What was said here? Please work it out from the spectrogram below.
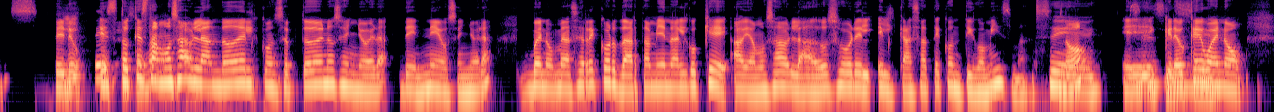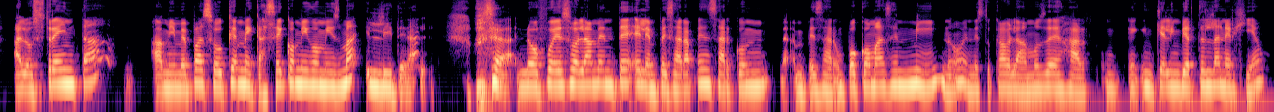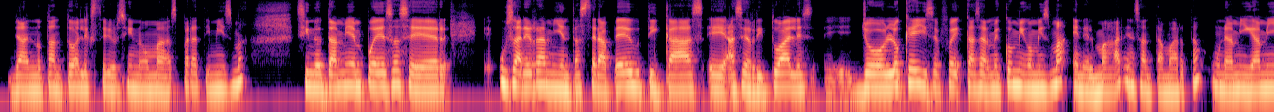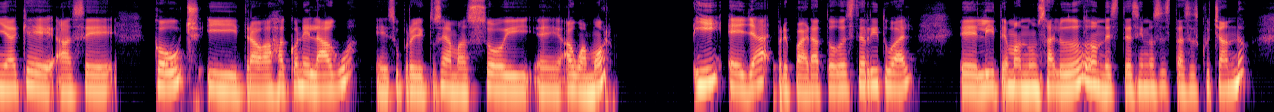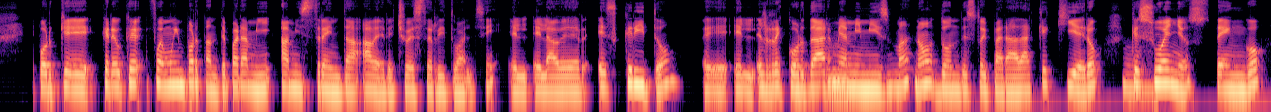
Pero esto que estamos hablando del concepto de no señora, de neo señora, bueno, me hace recordar también algo que habíamos hablado sobre el, el cásate contigo misma, sí. ¿no? Eh, creo que, bueno, a los 30 a mí me pasó que me casé conmigo misma, literal. O sea, no fue solamente el empezar a pensar con, empezar un poco más en mí, ¿no? En esto que hablábamos de dejar, en que le inviertes la energía, ya no tanto al exterior, sino más para ti misma, sino también puedes hacer, usar herramientas terapéuticas, eh, hacer rituales. Eh, yo lo que hice fue casarme conmigo misma en el mar, en Santa Marta, una amiga mía que hace coach y trabaja con el agua. Eh, su proyecto se llama Soy eh, Agua Amor. Y ella prepara todo este ritual. Eh, Lee, te mando un saludo donde estés y nos estás escuchando, porque creo que fue muy importante para mí a mis 30 haber hecho este ritual, ¿sí? El, el haber escrito eh, el, recordarme a mí misma, ¿no? ¿Dónde estoy parada? ¿Qué quiero? ¿Qué sueños tengo?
